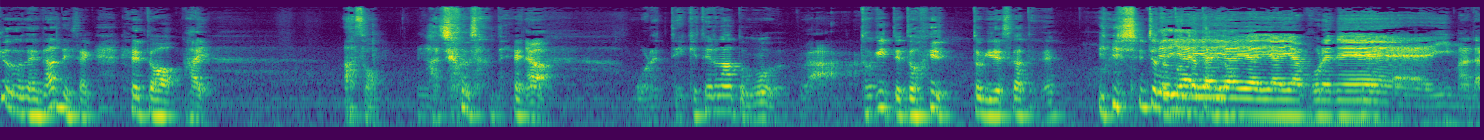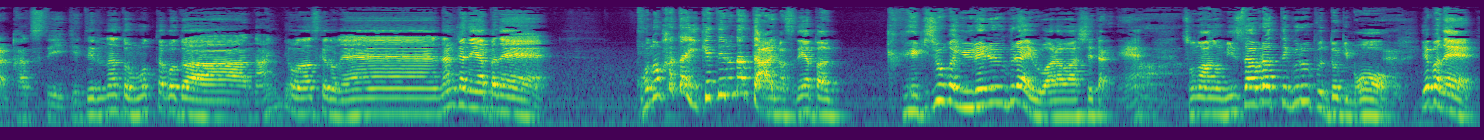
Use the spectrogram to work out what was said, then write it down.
今日のね何でしたっけ？えっとはい。あそう。うん。八郎さんいねや。俺っていけてるなと思う。うわ時ってどういう時ですかってね。一瞬ちょっといやいやいやいややいやいやこれね今だかつていけてるなと思ったことはないんでございますけどね。なんかねやっぱねこの方いけてるなってありますね。やっぱ劇場が揺れるぐらい笑わしてたりねそのあの水油ってグループの時も、えやっぱね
